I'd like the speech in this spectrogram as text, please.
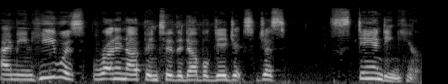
I mean, he was running up into the double digits just standing here.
